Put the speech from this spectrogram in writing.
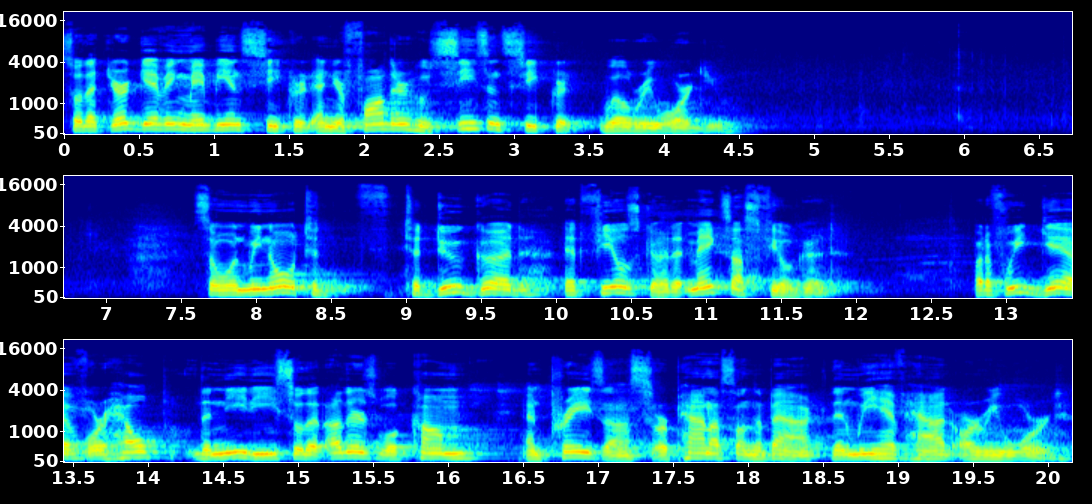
so that your giving may be in secret, and your Father who sees in secret will reward you. So when we know to, to do good, it feels good. It makes us feel good. But if we give or help the needy so that others will come and praise us or pat us on the back, then we have had our reward.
